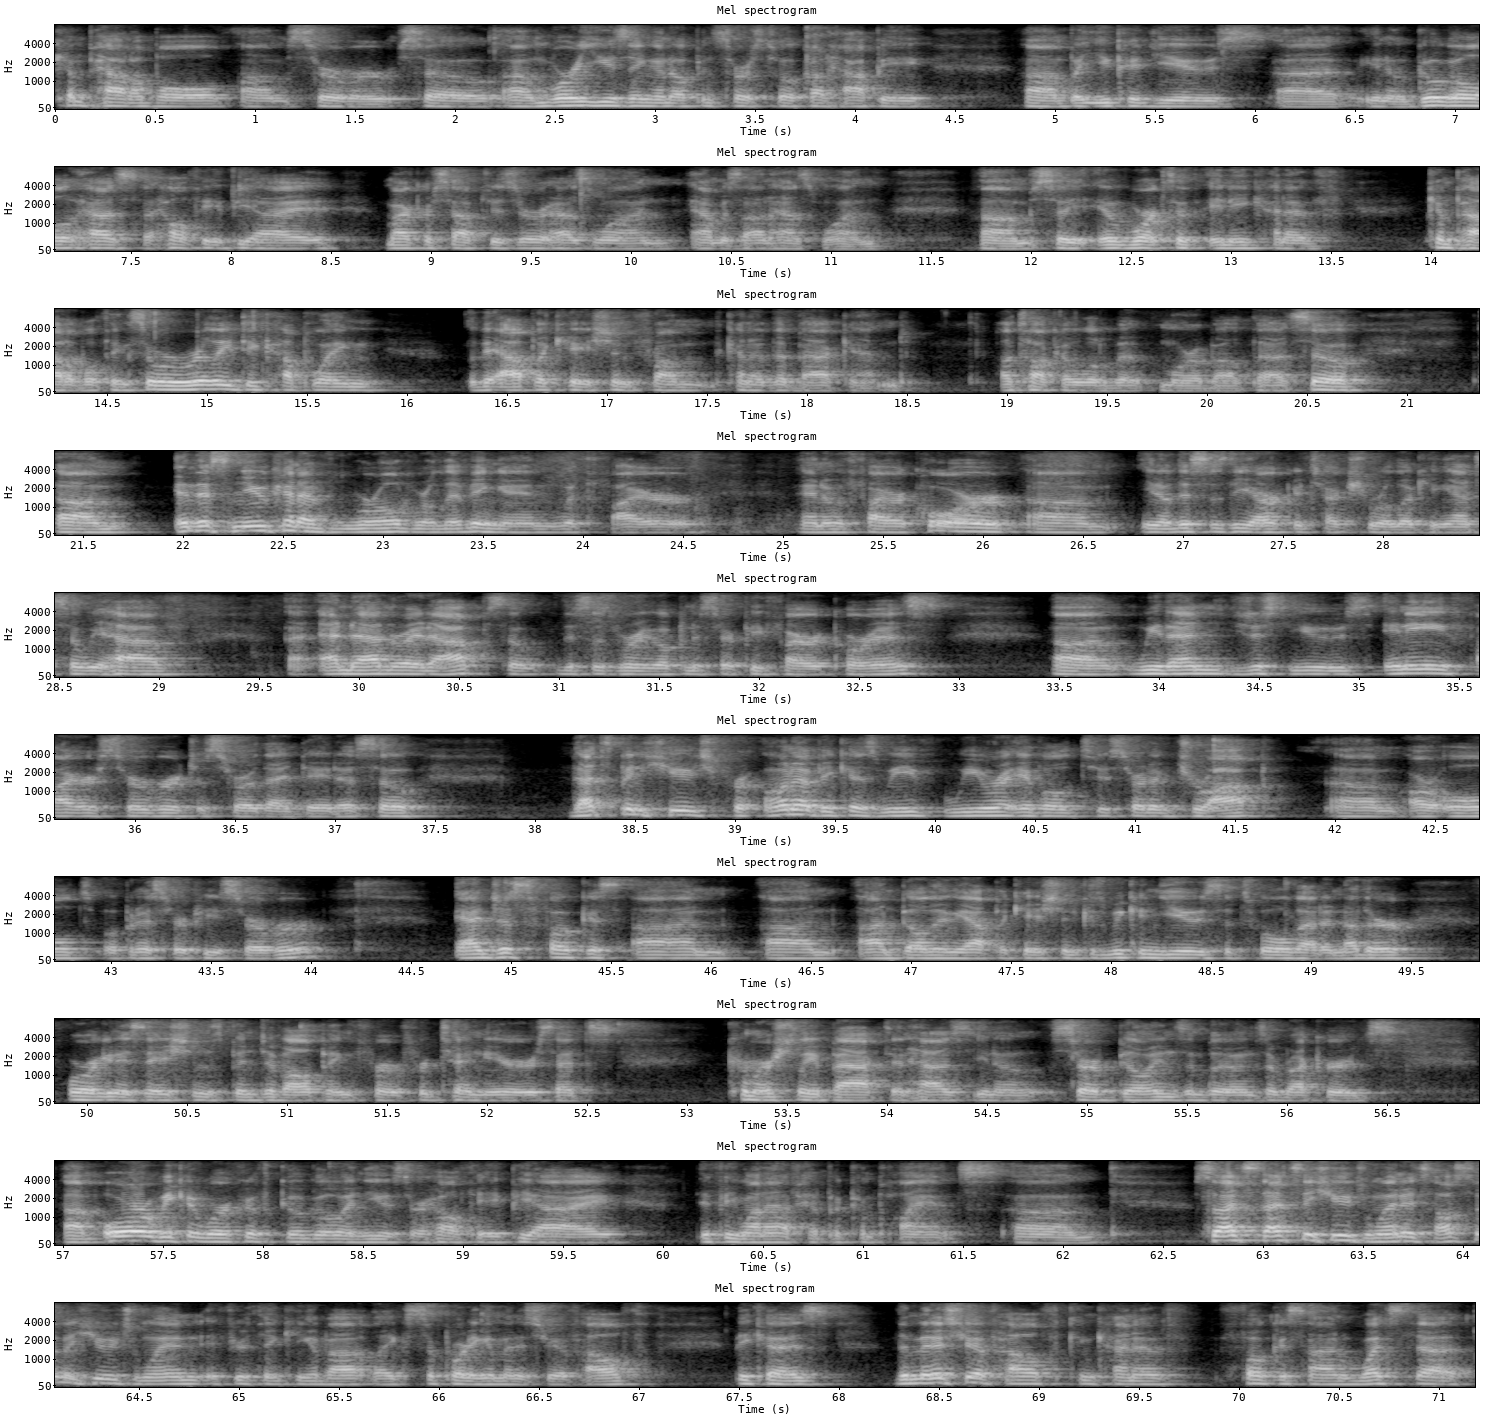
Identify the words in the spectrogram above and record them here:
compatible um, server. So um, we're using an open source tool called HAPI, um, but you could use, uh, you know, Google has the Health API, Microsoft Azure has one, Amazon has one. Um, so it works with any kind of compatible thing. So we're really decoupling the application from kind of the back end. I'll talk a little bit more about that. So um, in this new kind of world we're living in with FHIR and with FHIR Core, um, you know, this is the architecture we're looking at. So we have an Android app. So this is where OpenSRP FHIR Core is. Uh, we then just use any FHIR server to store that data. So that's been huge for ONA because we we were able to sort of drop um, our old OpenSRP server and just focus on on on building the application because we can use the tool that another organization has been developing for for 10 years that's commercially backed and has you know served billions and billions of records. Um, or we could work with google and use their health api if we want to have hipaa compliance. Um, so that's that's a huge win. It's also a huge win if you're thinking about like supporting a ministry of health because the ministry of health can kind of focus on what's the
